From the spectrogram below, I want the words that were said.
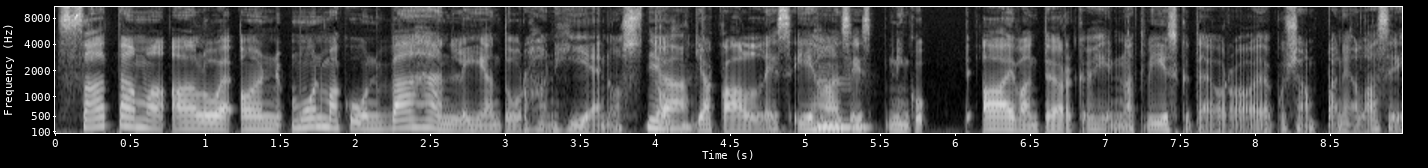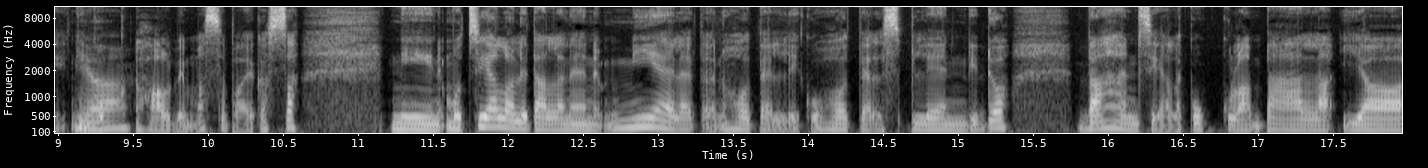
Satama-alue on mun makuun vähän liian turhan hienosto Joo. ja kallis. Ihan Mm. siis niin kuin, aivan törkyhinnat, 50 euroa joku champagne-lasi niin kuin halvimmassa paikassa. Niin, Mutta siellä oli tällainen mieletön hotelli kuin Hotel Splendido, vähän siellä kukkulan päällä. Ja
